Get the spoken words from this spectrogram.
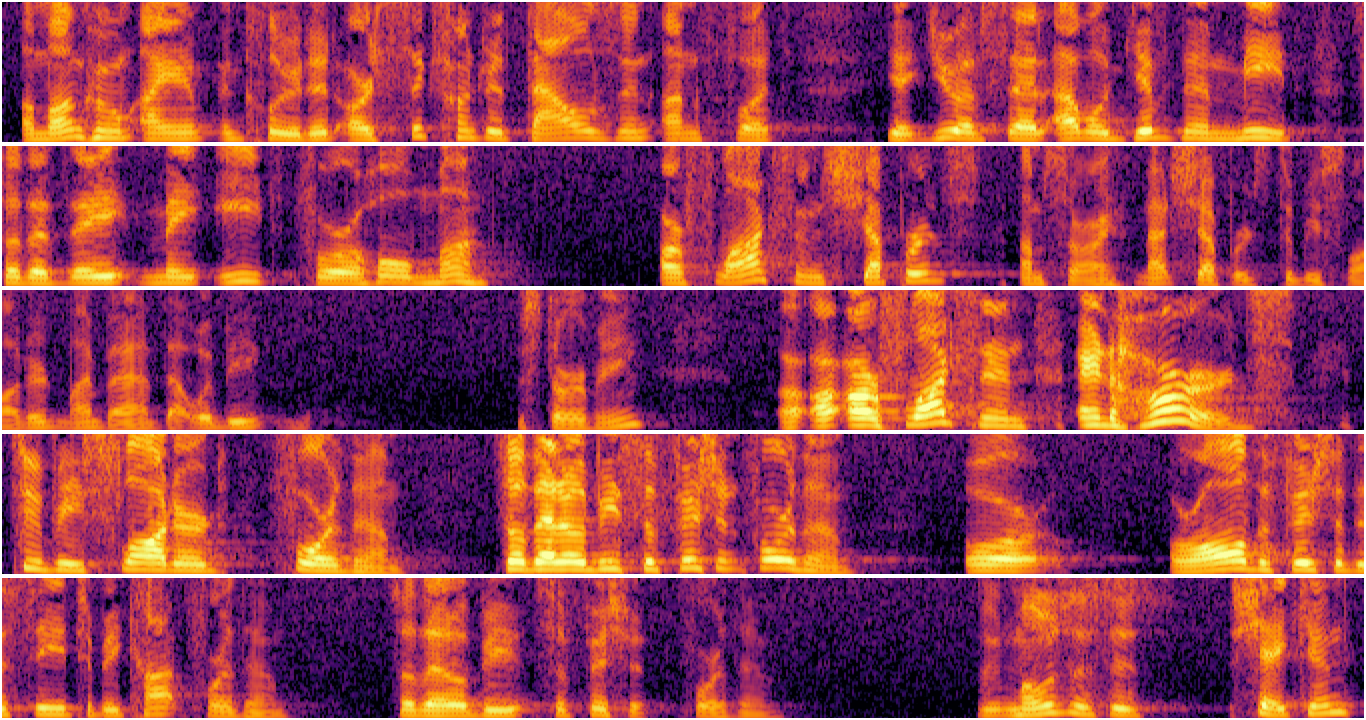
among whom I am included, are 600,000 on foot. Yet you have said, I will give them meat so that they may eat for a whole month. Are flocks and shepherds, I'm sorry, not shepherds to be slaughtered, my bad, that would be disturbing. Are, are, are flocks and, and herds to be slaughtered for them, so that it would be sufficient for them, or, or all the fish of the sea to be caught for them, so that it would be sufficient for them. Moses is shaken,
